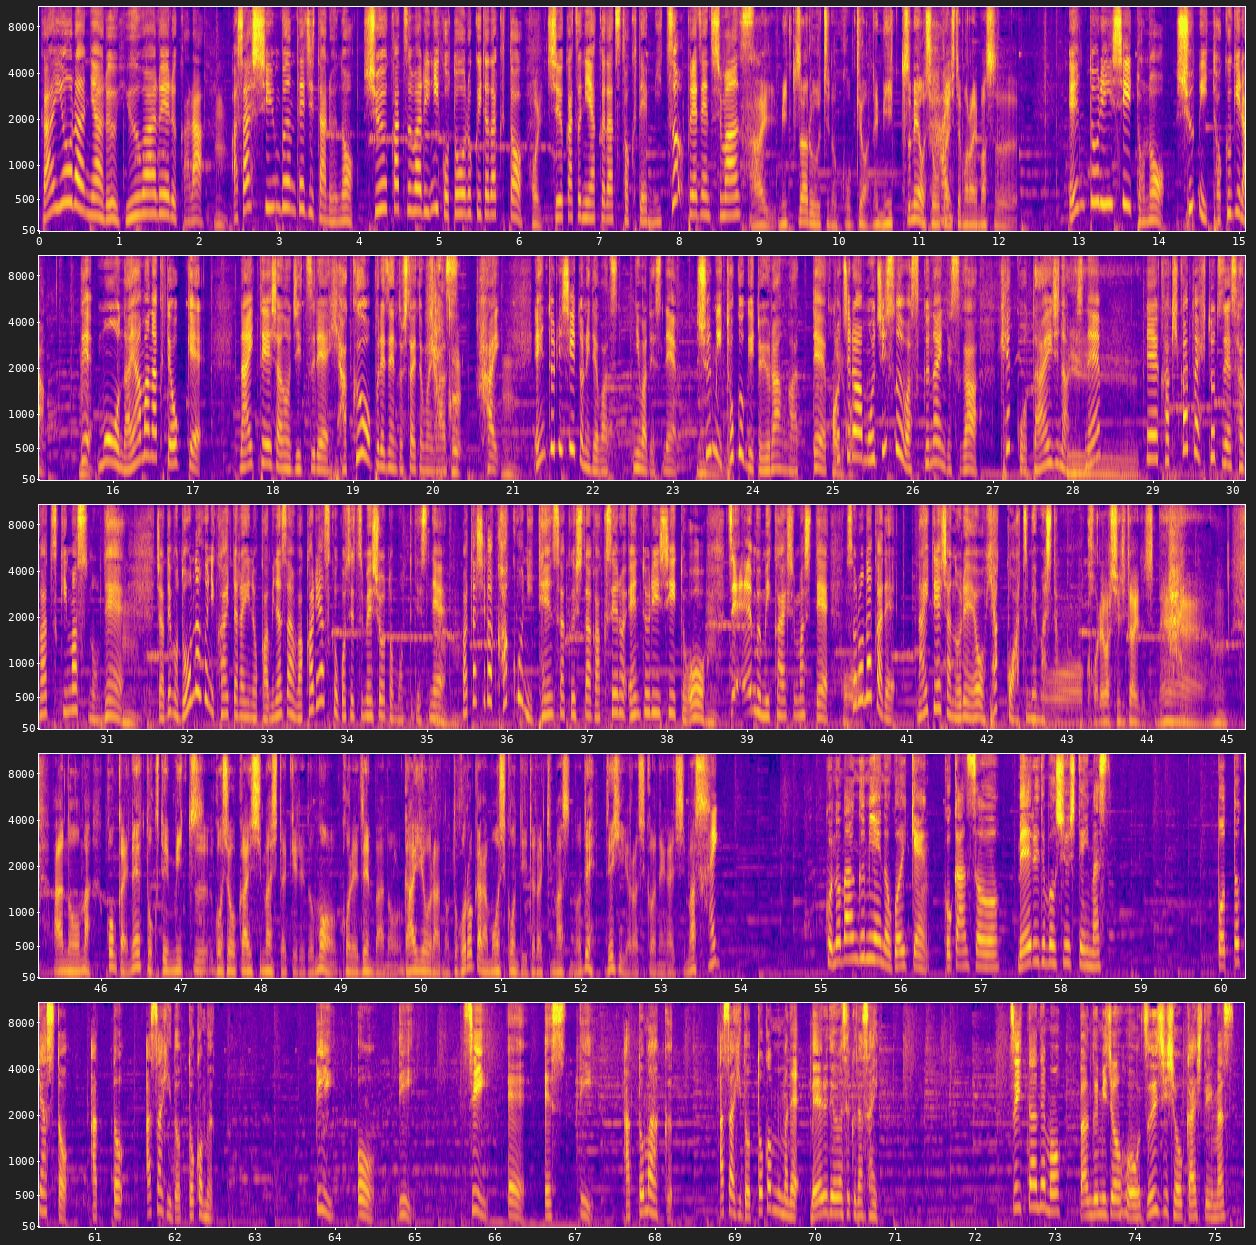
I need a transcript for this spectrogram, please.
概要欄にある URL から、うん。朝日新聞デジタルの就活割にご登録いただくと、はい。就活に役立つ特典3つをプレゼントします。はい。3つあるうちの今日はね3つ目を紹介してもらいます、エントリーシートの趣味特技欄で、もう悩まなくて OK 内定者の実例100をプレゼントしたいと思います。100はい、うん。エントリーシートにではにはですね趣味特技という欄があって、こちらは文字数は少ないんですが結構大事なんですね。ねで書き方一つで差がつきますので、じゃあでもどんな風に書いたらいいのか皆さん分かりやすくご説明しようと思ってですね、うんうん。私が過去に添削した学生のエントリーシートを全部見返しまして、その中で内定者の例を100個集めました。これは知りたいですね、うんあのまあ、今回ね特典3つご紹介しましたけれどもこれ全部あの概要欄のところから申し込んでいただきますのでぜひよろしくお願いします、はい。この番組へのご意見ご感想をメールで募集しています。ポッドキャストアット朝日ドットコム。podcast アットマーク朝日 .com までメールでお寄せください。ツイッターでも番組情報を随時紹介しています。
